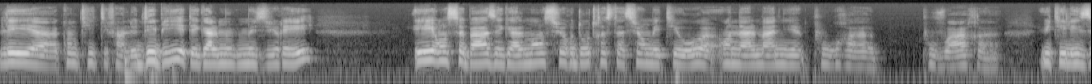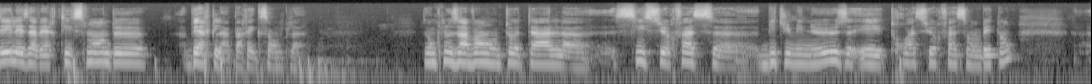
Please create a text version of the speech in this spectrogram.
Les, euh, quantités, enfin, le débit est également mesuré et on se base également sur d'autres stations météo euh, en Allemagne pour pouvoir utiliser les avertissements de verglas, par exemple. Donc, nous avons au total euh, six surfaces euh, bitumineuses et trois surfaces en béton. Euh,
